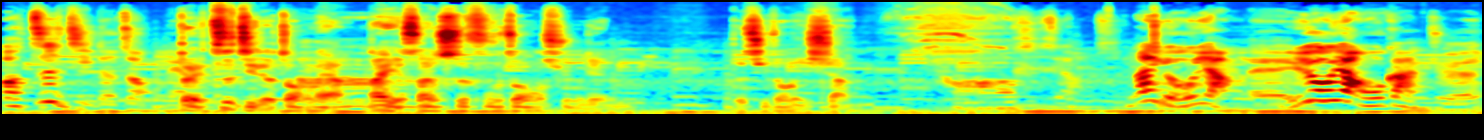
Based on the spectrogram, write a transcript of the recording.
哦，自己的重量，对自己的重量，啊、那也算是负重训练的其中一项。哦，是这样子。那有氧嘞？有氧我感觉，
